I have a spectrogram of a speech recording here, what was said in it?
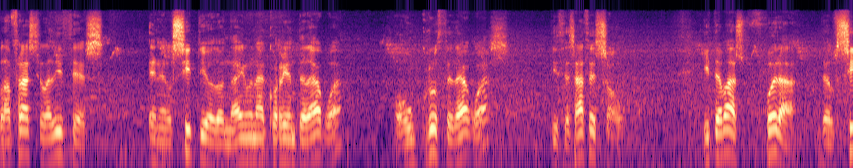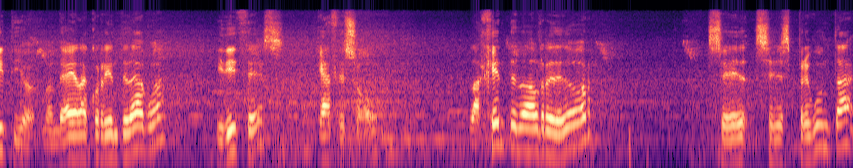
la frase la dices en el sitio donde hay una corriente de agua o un cruce de aguas, dices, hace sol. Y te vas fuera del sitio donde hay la corriente de agua y dices que hace sol. La gente de alrededor se, se les pregunta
